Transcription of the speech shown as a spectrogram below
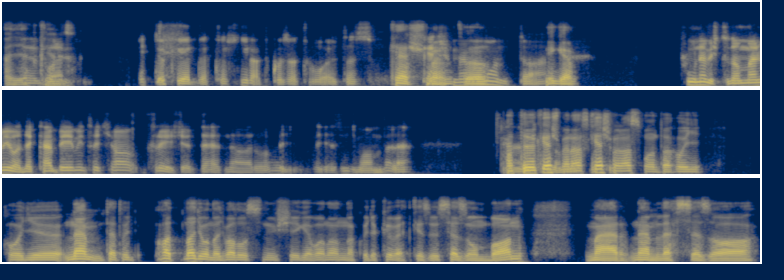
Egyébként. Egy tök érdekes nyilatkozat volt az. Cashman, mondta? Igen. Fú, nem is tudom már mi volt, de kb. mint hogyha Frazier tehetne arról, hogy, hogy ez így van bele. Hát ő Cashman, az, Cashman azt mondta, hogy hogy nem, tehát hogy hat, nagyon nagy valószínűsége van annak, hogy a következő szezonban már nem lesz ez a,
